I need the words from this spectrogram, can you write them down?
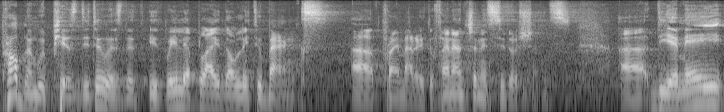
problem with PSD2 is that it really applied only to banks, uh, primarily to financial institutions. Uh, DMA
